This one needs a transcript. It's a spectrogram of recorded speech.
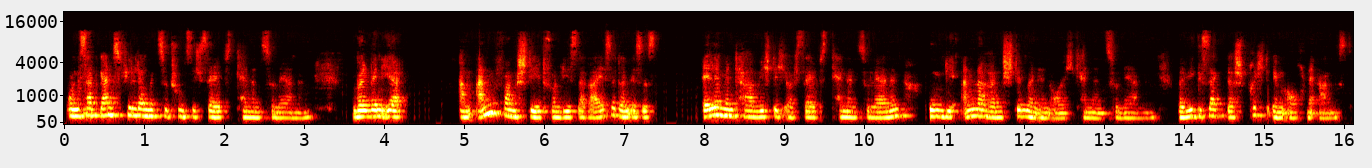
Und es hat ganz viel damit zu tun, sich selbst kennenzulernen. Weil wenn ihr am Anfang steht von dieser Reise, dann ist es elementar wichtig, euch selbst kennenzulernen, um die anderen Stimmen in euch kennenzulernen. Weil wie gesagt, da spricht eben auch eine Angst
